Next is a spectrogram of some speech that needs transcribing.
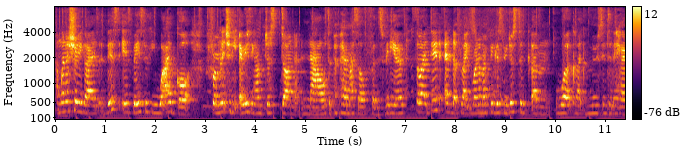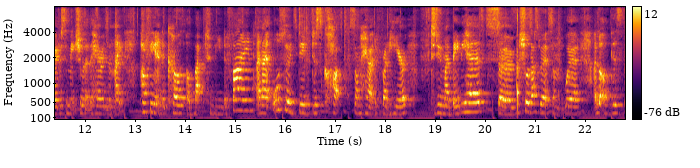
I'm going to show you guys. This is basically what I got from literally everything I've just done now to prepare myself for this video. So I did end up like running my fingers through just to um, work like mousse into the hair just to make sure that the hair isn't like puffy and the curls are back to being defined. And I also did just cut some hair at the front here to do my baby hairs so i'm sure that's where some where a lot of this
